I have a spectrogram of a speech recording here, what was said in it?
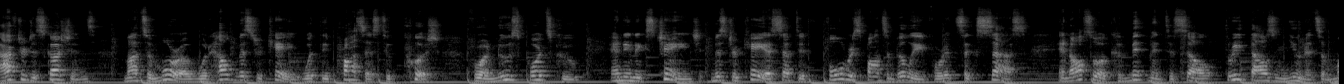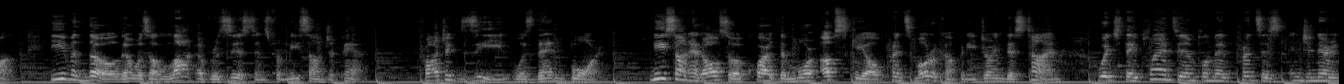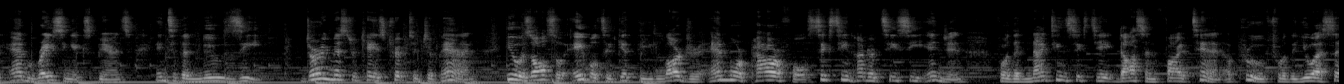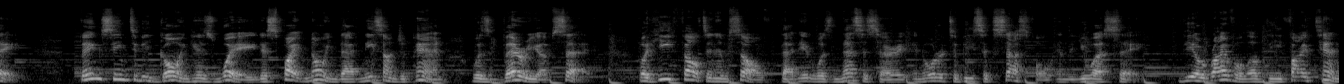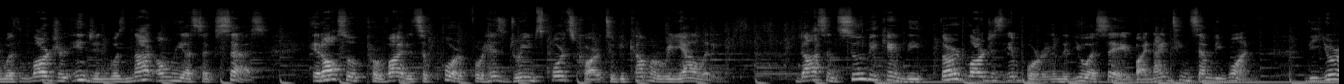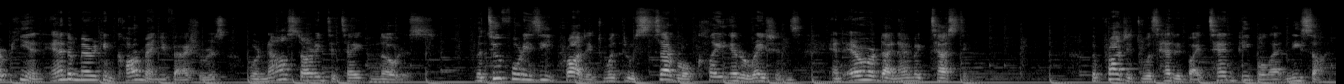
After discussions, Matsumura would help Mr. K with the process to push for a new sports coupe, and in exchange, Mr. K accepted full responsibility for its success and also a commitment to sell 3,000 units a month, even though there was a lot of resistance from Nissan Japan. Project Z was then born. Nissan had also acquired the more upscale Prince Motor Company during this time, which they planned to implement Prince's engineering and racing experience into the new Z. During Mr. K's trip to Japan, he was also able to get the larger and more powerful 1600cc engine for the 1968 Datsun 510 approved for the USA. Things seemed to be going his way despite knowing that Nissan Japan was very upset, but he felt in himself that it was necessary in order to be successful in the USA. The arrival of the 510 with larger engine was not only a success, it also provided support for his dream sports car to become a reality. Datsun soon became the third largest importer in the USA by 1971. The European and American car manufacturers were now starting to take notice. The 240Z project went through several clay iterations and aerodynamic testing. The project was headed by 10 people at Nissan.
